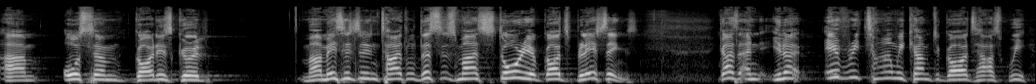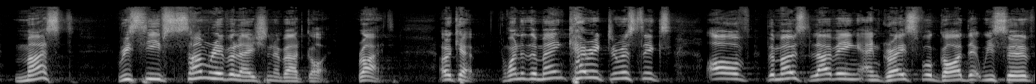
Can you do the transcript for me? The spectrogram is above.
Um, awesome. God is good. My message is entitled, This is My Story of God's Blessings. Guys, and you know, every time we come to God's house, we must receive some revelation about God. Right. Okay. One of the main characteristics of the most loving and graceful God that we serve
